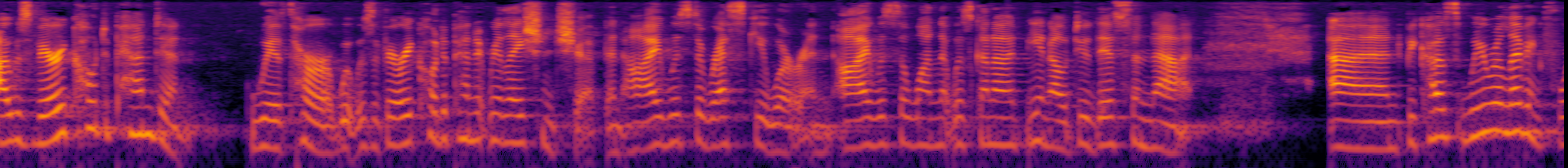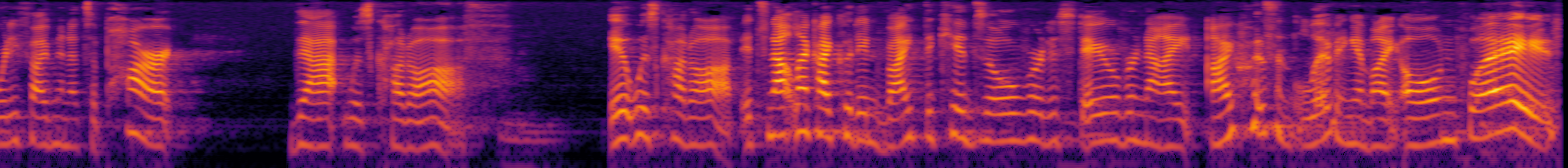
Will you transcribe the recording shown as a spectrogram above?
I was very codependent with her. It was a very codependent relationship, and I was the rescuer, and I was the one that was to, you know, do this and that. And because we were living 45 minutes apart, that was cut off. It was cut off. It's not like I could invite the kids over to stay overnight. I wasn't living in my own place.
